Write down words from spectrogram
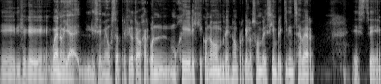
Eh, dice que, bueno, ya, dice, me gusta, prefiero trabajar con mujeres que con hombres, ¿no? Porque los hombres siempre quieren saber, este,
